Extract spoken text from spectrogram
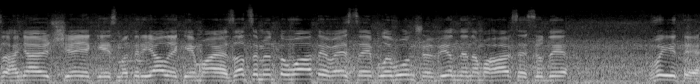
заганяють ще якийсь матеріал, який має зацементувати весь цей пливун, щоб він не намагався сюди вийти.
